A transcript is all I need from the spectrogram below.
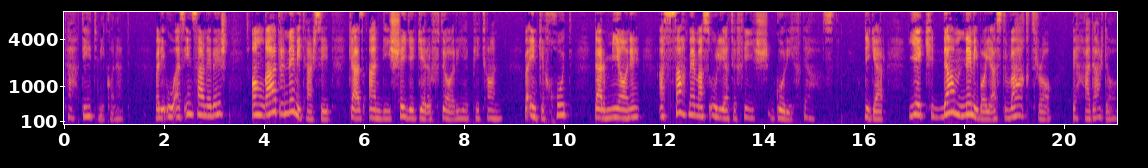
تهدید می کند ولی او از این سرنوشت آنقدر نمی ترسید که از اندیشه گرفتاری پیتان و اینکه خود در میانه از سهم مسئولیت خیش گریخته است. دیگر یک دم نمی بایست وقت را به هدر داد.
